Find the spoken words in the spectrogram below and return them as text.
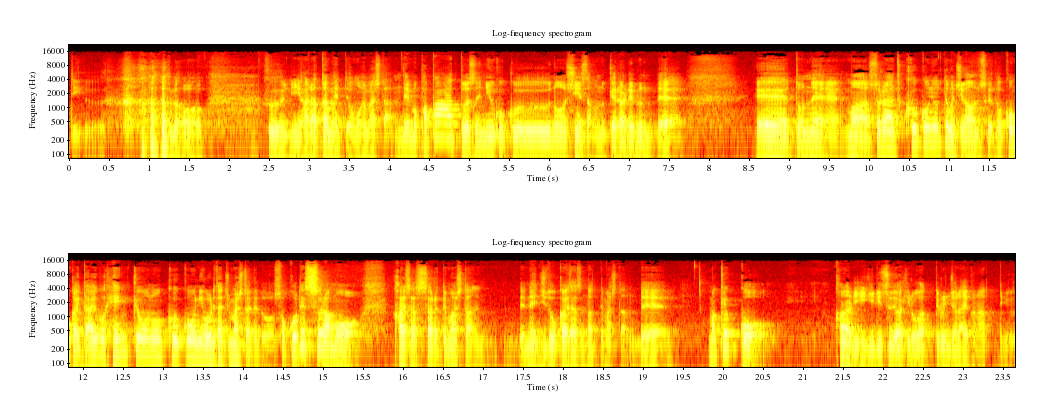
ていう あのふうに改めて思いました。でもパパーッとですね入国の審査も抜けられるんでえっ、ー、とねまあそれは空港によっても違うんですけど今回だいぶ辺境の空港に降り立ちましたけどそこですらもう改札されてましたんでね自動改札になってましたんで、まあ、結構かなりイギリスでは広がってるんじゃないかなっていう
